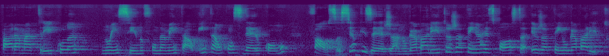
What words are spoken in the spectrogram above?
para a matrícula no ensino fundamental. Então, considero como falsa. Se eu quiser já no gabarito, eu já tenho a resposta, eu já tenho o gabarito.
